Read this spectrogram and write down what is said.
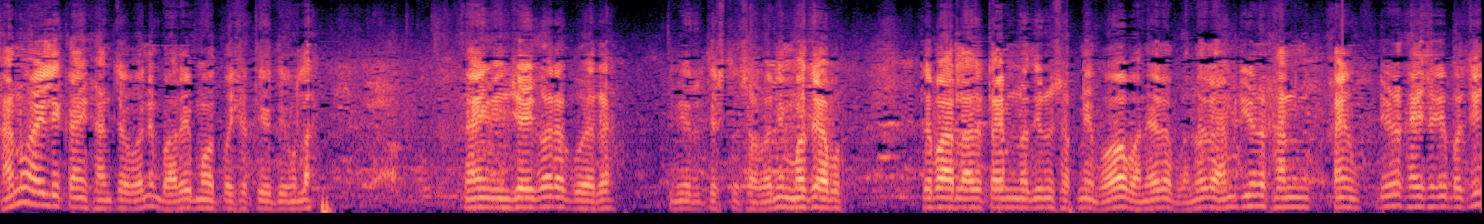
खानु अहिले कहीँ खान्छौ भने भरे म पैसा तिर्दिउँला कहीँ इन्जोय गर गएर तिमीहरू त्यस्तो छ भने म चाहिँ अब तपाईँहरूलाई आज टाइम नदिनु सक्ने भयो भनेर भनेर हामी डिनर खान खायौँ डिनर खाइसकेपछि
